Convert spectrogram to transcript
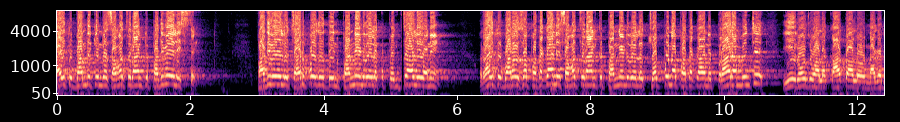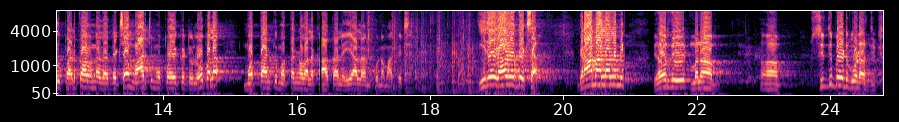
రైతు బంధు కింద సంవత్సరానికి పదివేలు ఇస్తే పదివేలు సరిపోదు దీన్ని పన్నెండు వేలకు పెంచాలి అని రైతు భరోసా పథకాన్ని సంవత్సరానికి పన్నెండు వేల చొప్పున పథకాన్ని ప్రారంభించి ఈరోజు వాళ్ళ ఖాతాలో నగదు పడతా ఉన్నది అధ్యక్ష. మార్చి ముప్పై ఒకటి లోపల మొత్తానికి మొత్తంగా వాళ్ళ ఖాతాలు వేయాలనుకున్నాం అధ్యక్ష. ఇదే కాదు అధ్యక్ష గ్రామాలలో మీకు ఎవరిది? మన సిద్దిపేట కూడా అధ్యక్ష.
